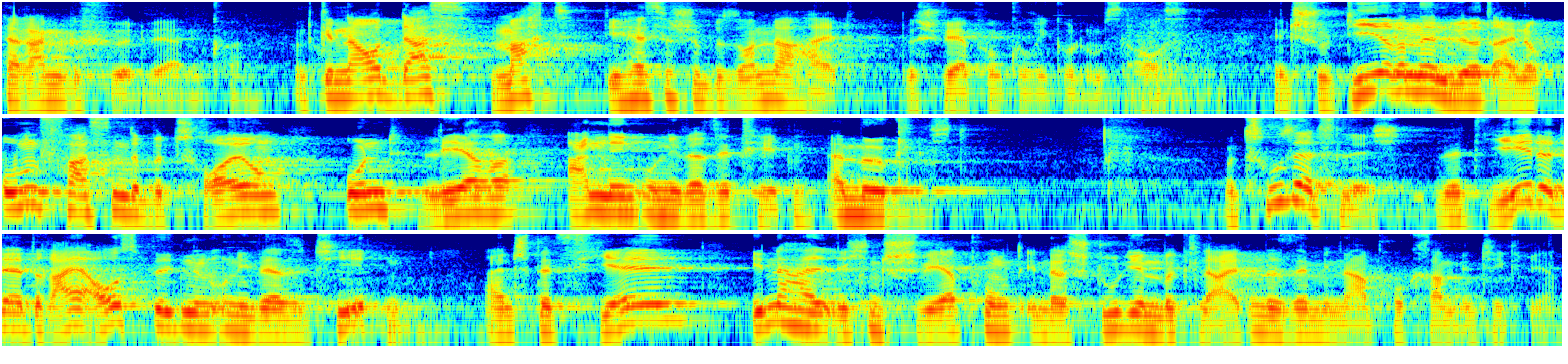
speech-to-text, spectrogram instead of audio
herangeführt werden können. Und genau das macht die hessische Besonderheit des Schwerpunktcurriculums aus. Den Studierenden wird eine umfassende Betreuung und Lehre an den Universitäten ermöglicht. Und zusätzlich wird jede der drei ausbildenden Universitäten einen speziellen inhaltlichen Schwerpunkt in das studienbegleitende Seminarprogramm integrieren.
